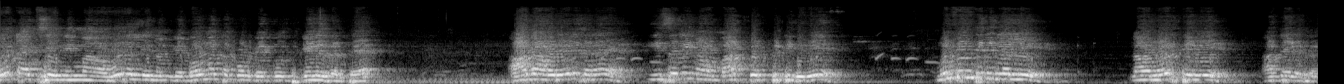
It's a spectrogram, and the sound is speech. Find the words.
ಓಟ್ ಹಾಕಿಸಿ ನಿಮ್ಮ ಊರಲ್ಲಿ ನಮ್ಗೆ ಬಹುಮತ ಕೊಡ್ಬೇಕು ಅಂತ ಕೇಳಿದ್ರಂತೆ. ಆಗ ಅವ್ರು ಹೇಳಿದರೆ ಈ ಸಲ ನಾವು ಮಾತು ಕೊಟ್ಬಿಟ್ಟಿದೀವಿ ಮುಂದಿನ ದಿನಗಳಲ್ಲಿ ನಾವು ನೋಡ್ತೀವಿ ಅಂತ ಹೇಳಿದ್ರು.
